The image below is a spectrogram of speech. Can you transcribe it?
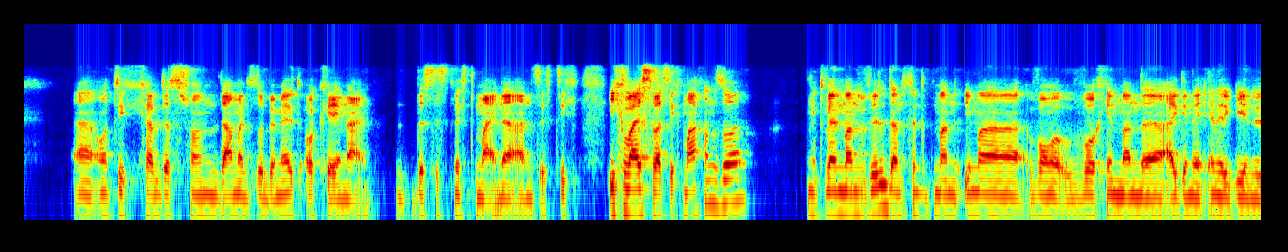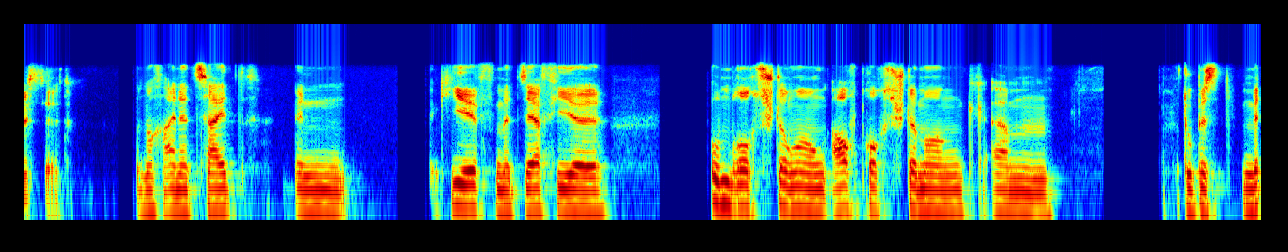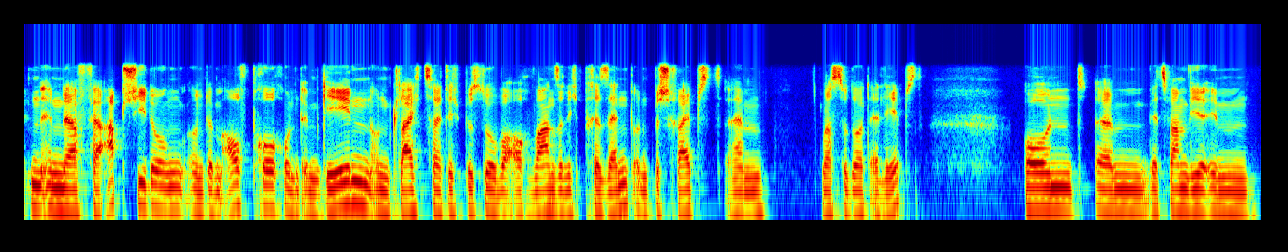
Äh, und ich habe das schon damals so bemerkt, okay, nein, das ist nicht meine Ansicht. Ich, ich weiß, was ich machen soll. Und wenn man will, dann findet man immer, wo, wohin man eigene Energie investiert. Noch eine Zeit in Kiew mit sehr viel Umbruchsstimmung, Aufbruchsstimmung. Ähm, du bist mitten in der Verabschiedung und im Aufbruch und im Gehen und gleichzeitig bist du aber auch wahnsinnig präsent und beschreibst, ähm, was du dort erlebst. Und ähm, jetzt waren wir im,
